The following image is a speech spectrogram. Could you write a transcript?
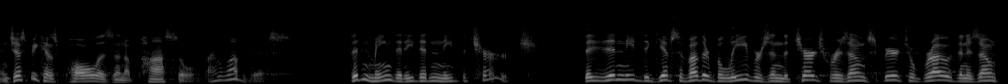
And just because Paul is an apostle, I love this, didn't mean that he didn't need the church, that he didn't need the gifts of other believers in the church for his own spiritual growth and his own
